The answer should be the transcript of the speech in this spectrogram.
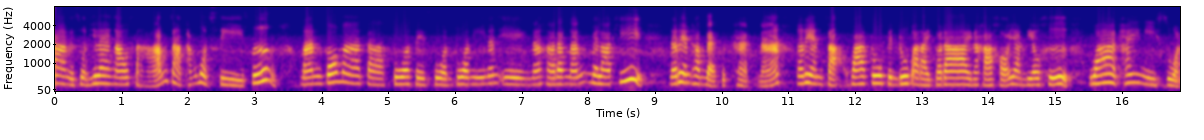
การหรือส่วนที่แรงเงา 3 จากทั้งหมด 4 ซึ่งมันก็มาจากตัวเศษส่วนตัวนี้นั่นเองนะคะ ดังนั้นเวลาที่นักเรียนทำแบบฝึกหัดนะ นักเรียนจะวาดรูปเป็นรูปอะไรก็ได้นะคะ ขออย่างเดียวคือ วาดให้มีส่วน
